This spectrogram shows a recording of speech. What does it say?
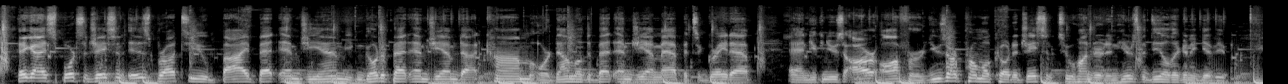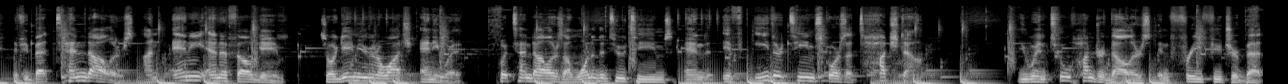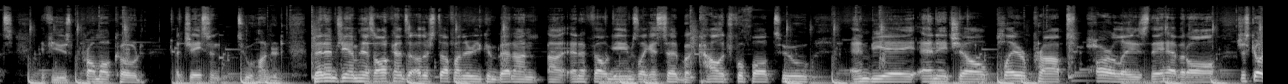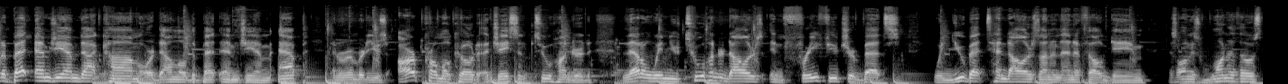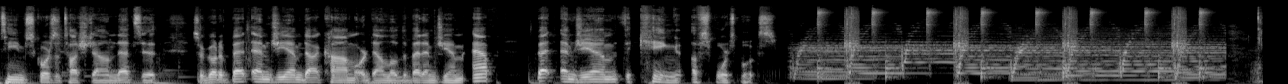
Hey guys, Sports Adjacent is brought to you by BetMGM. You can go to betmgm.com or download the BetMGM app. It's a great app, and you can use our offer. Use our promo code Adjacent200, and here's the deal they're going to give you. If you bet $10 on any NFL game, so a game you're going to watch anyway, put $10 on one of the two teams, and if either team scores a touchdown, you win $200 in free future bets if you use promo code adjacent 200. BetMGM has all kinds of other stuff on there. You can bet on uh, NFL games, like I said, but college football too, NBA, NHL, player props, parlays. They have it all. Just go to betmgm.com or download the BetMGM app. And remember to use our promo code adjacent200. That'll win you $200 in free future bets when you bet $10 on an NFL game, as long as one of those teams scores a touchdown, that's it. So go to betmgm.com or download the BetMGM app. BetMGM, the king of sportsbooks.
